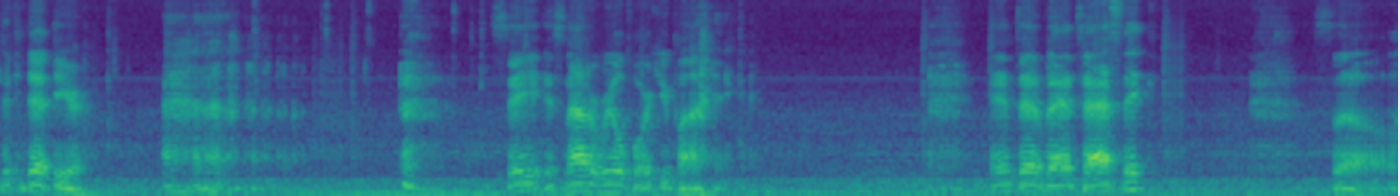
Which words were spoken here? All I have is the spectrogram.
Look at that deer. See, it's not a real porcupine. Ain't that fantastic? So,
